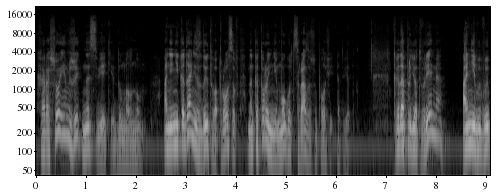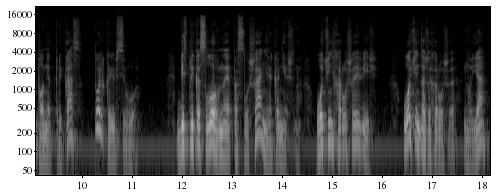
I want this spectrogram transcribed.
«Хорошо им жить на свете», — думал Нум. Они никогда не задают вопросов, на которые не могут сразу же получить ответ. Когда придет время, они выполнят приказ только и всего. Беспрекословное послушание, конечно, очень хорошая вещь. Очень даже хорошая. Но я,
